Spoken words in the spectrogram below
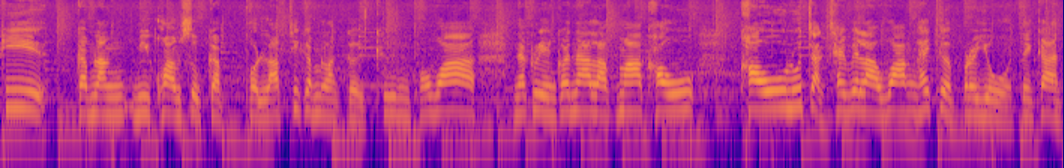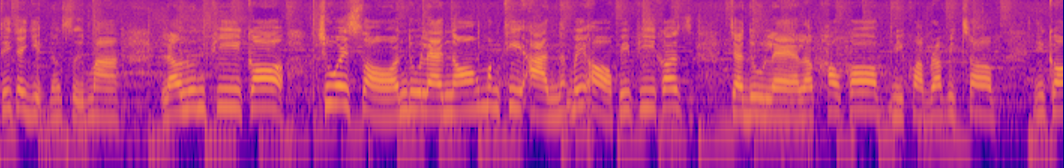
พี่กำลังมีความสุขกับผลลัพธ์ที่กำลังเกิดขึ้น เพราะว่านักเรียนก็น่ารักมากเขาเขารู้จักใช้เวลาว่างให้เกิดประโยชน์ในการที่จะหยิบหนังสือมา แล้วรุ่นพี่ก็ช่วยสอนดูแลน้องบางทีอ่านไม่ออกพี่ๆก็จะดูแลแล้วเขาก็มีความรับผิดชอบ นี่ก็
